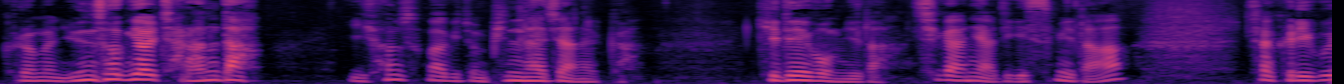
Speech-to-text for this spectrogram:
그러면 윤석열 잘한다 이 현수막이 좀 빛나지 않을까 기대해 봅니다. 시간이 아직 있습니다. 자, 그리고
